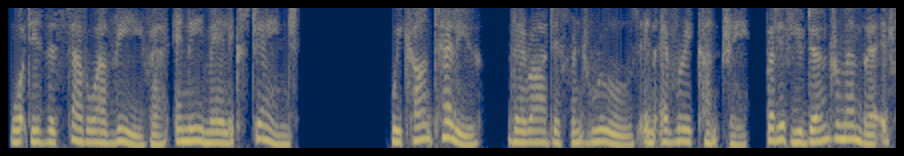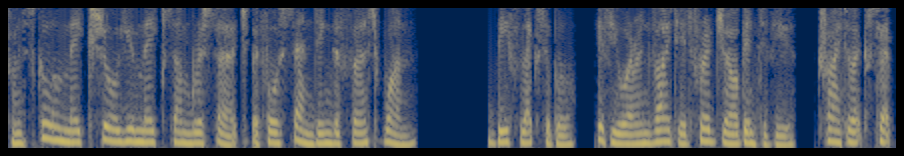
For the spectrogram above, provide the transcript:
What is the savoir-vivre in email exchange? We can't tell you, there are different rules in every country, but if you don't remember it from school make sure you make some research before sending the first one. Be flexible, if you are invited for a job interview, try to accept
